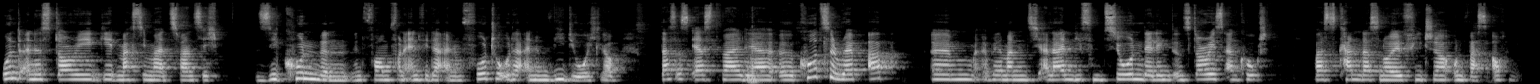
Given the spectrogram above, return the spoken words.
Und eine Story geht maximal 20 Sekunden in Form von entweder einem Foto oder einem Video. Ich glaube, das ist erstmal der äh, kurze Wrap-up, ähm, wenn man sich allein die Funktionen der LinkedIn Stories anguckt. Was kann das neue Feature und was auch nicht?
